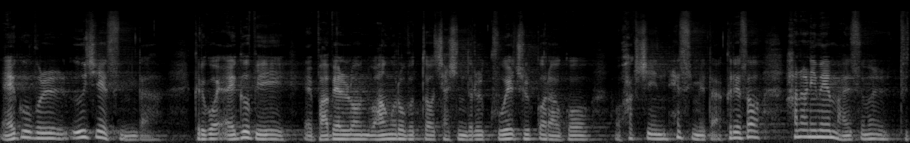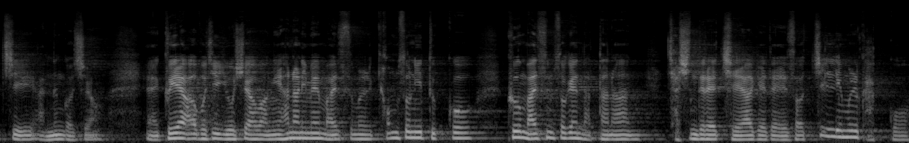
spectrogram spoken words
애굽을 의지했습니다. 그리고 애굽이 바벨론 왕으로부터 자신들을 구해 줄 거라고 확신했습니다. 그래서 하나님의 말씀을 듣지 않는 거죠. 그의 아버지 요시아 왕이 하나님의 말씀을 겸손히 듣고 그 말씀 속에 나타난 자신들의 죄악에 대해서 찔림을 갖고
